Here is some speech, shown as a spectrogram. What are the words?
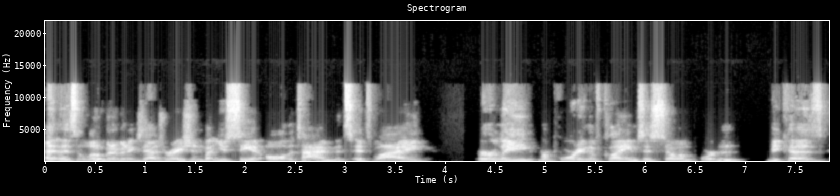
it's a little bit of an exaggeration, but you see it all the time. It's, it's why early reporting of claims is so important because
